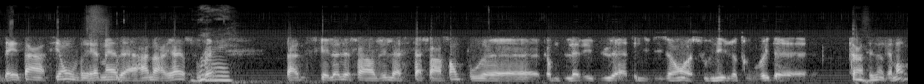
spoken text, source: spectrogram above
d'intention vraiment en arrière souvent. Ouais. Tandis que là, elle a changé la- sa chanson pour, euh, comme vous l'avez vu à la télévision, un souvenir retrouvé de Francine Raymond.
